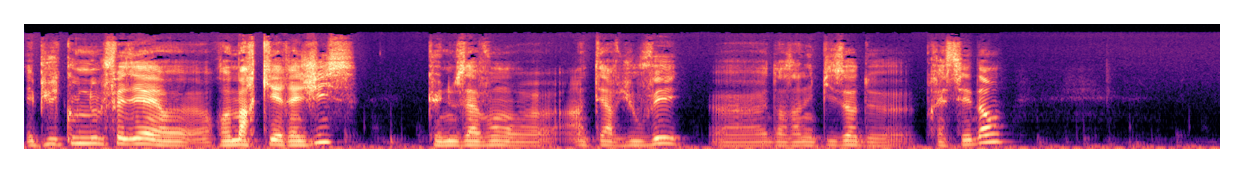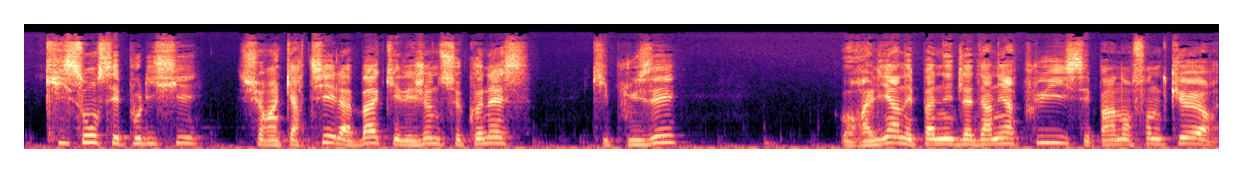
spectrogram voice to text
Et puis, comme nous le faisait euh, remarquer Régis, que nous avons euh, interviewé euh, dans un épisode précédent, qui sont ces policiers? Sur un quartier là-bas, que les jeunes se connaissent. Qui plus est, Aurélien n'est pas né de la dernière pluie, c'est pas un enfant de cœur.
